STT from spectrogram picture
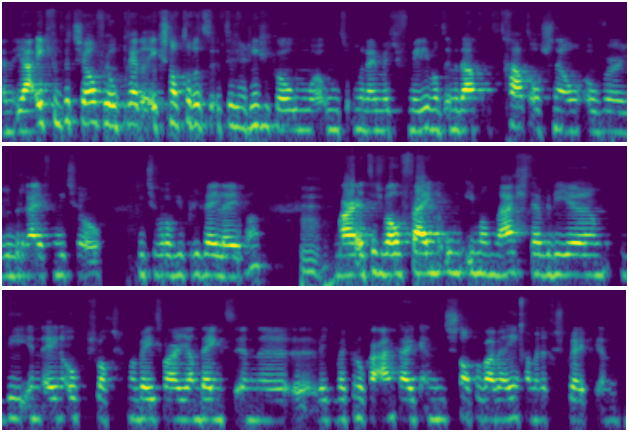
En ja, ik vind het zelf heel prettig. Ik snap dat het, het is een risico om, om te ondernemen met je familie. Want inderdaad, het gaat al snel over je bedrijf, niet zo, niet zo over je privéleven. Mm. Maar het is wel fijn om iemand naast je te hebben die, uh, die in één openslag zeg maar, weet waar je aan denkt. En uh, weet je, wij kunnen elkaar aankijken en snappen waar we heen gaan met een gesprek. En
